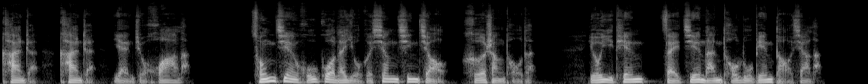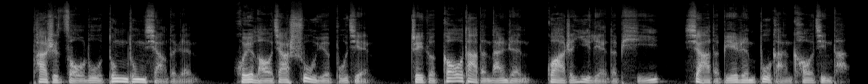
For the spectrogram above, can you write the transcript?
看着看着眼就花了。从建湖过来有个乡亲叫和尚头的，有一天在街南头路边倒下了。他是走路咚咚响的人。回老家数月不见，这个高大的男人挂着一脸的皮，吓得别人不敢靠近他。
